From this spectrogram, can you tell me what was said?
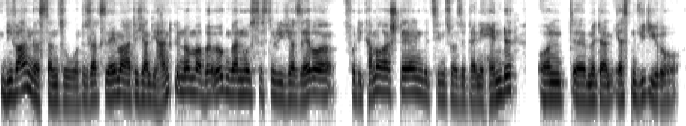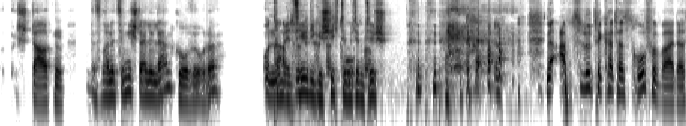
wie war denn das dann so? Du sagst, Selma hat dich an die Hand genommen, aber irgendwann musstest du dich ja selber vor die Kamera stellen, beziehungsweise deine Hände und äh, mit deinem ersten Video starten. Das war eine ziemlich steile Lernkurve, oder? Und Komm, erzähl die Geschichte mit dem Tisch. eine absolute Katastrophe war das.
